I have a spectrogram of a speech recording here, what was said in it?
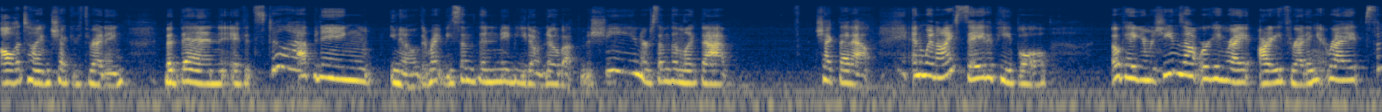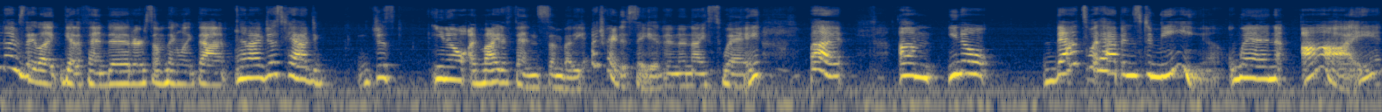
all the time check your threading. But then if it's still happening, you know, there might be something maybe you don't know about the machine or something like that. Check that out. And when I say to people, okay, your machine's not working right, are you threading it right? Sometimes they like get offended or something like that. And I've just had to just you know, I might offend somebody. I try to say it in a nice way, but, um, you know, that's what happens to me when I,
